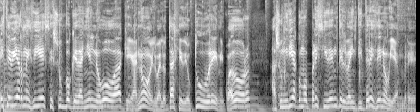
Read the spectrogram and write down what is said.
Este viernes 10 se supo que Daniel Noboa, que ganó el balotaje de octubre en Ecuador, asumiría como presidente el 23 de noviembre.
